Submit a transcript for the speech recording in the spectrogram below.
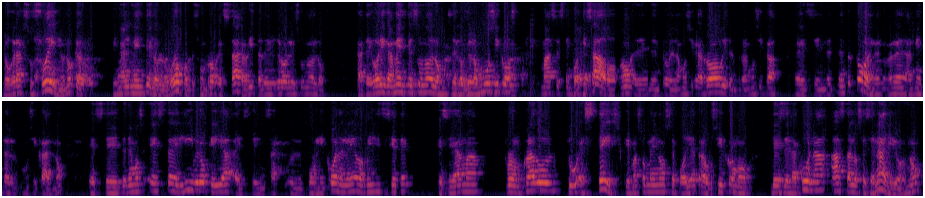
lograr su sueño, ¿no? Que finalmente lo logró porque es un rockstar. Ahorita David Grohl es uno de los, categóricamente es uno de los, de los, de los músicos más este, ¿no? Eh, dentro de la música rock y dentro de la música, este, dentro de todo en el ambiente musical, ¿no? Este, tenemos este libro que ella este, publicó en el año 2017 que se llama From Cradle to Stage, que más o menos se podría traducir como desde la cuna hasta los escenarios, ¿no?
